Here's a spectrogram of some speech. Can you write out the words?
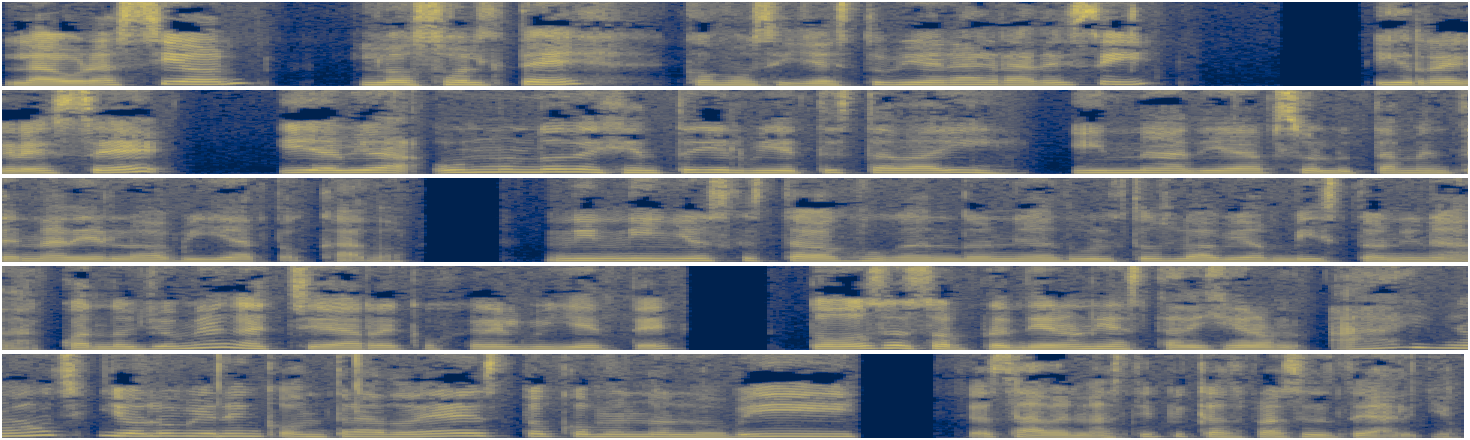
la oración, lo solté como si ya estuviera, agradecí y regresé y había un mundo de gente y el billete estaba ahí y nadie, absolutamente nadie lo había tocado ni niños que estaban jugando, ni adultos lo habían visto, ni nada. Cuando yo me agaché a recoger el billete, todos se sorprendieron y hasta dijeron, ay, no, si yo lo hubiera encontrado esto, ¿cómo no lo vi? Ya saben, las típicas frases de alguien.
